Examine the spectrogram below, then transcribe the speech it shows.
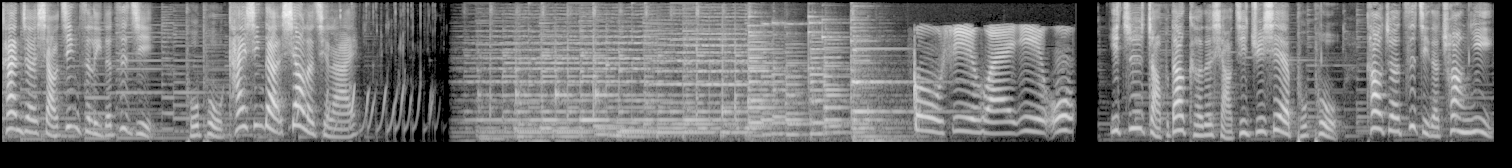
看着小镜子里的自己，普普开心地笑了起来。故事回忆屋，一只找不到壳的小寄居蟹普普。靠着自己的创意，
